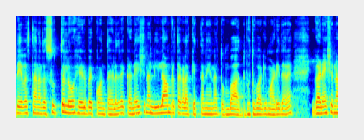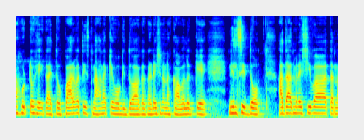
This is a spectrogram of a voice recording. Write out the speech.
ದೇವಸ್ಥಾನದ ಸುತ್ತಲೂ ಹೇಳಬೇಕು ಅಂತ ಹೇಳಿದ್ರೆ ಗಣೇಶನ ಲೀಲಾಮೃತಗಳ ಕೆತ್ತನೆಯನ್ನು ತುಂಬ ಅದ್ಭುತವಾಗಿ ಮಾಡಿದ್ದಾರೆ. ಗಣೇಶನ ಹುಟ್ಟು ಹೇಗಾಯಿತು? ಪಾರ್ವತಿ ಸ್ನಾನಕ್ಕೆ ಹೋಗಿದ್ದು, ಆಗ ಗಣೇಶನ ಕಾವಲಕ್ಕೆ ನಿಲ್ಲಿಸಿದ್ದು ಅದಾದಮೇಲೆ ಶಿವ ತನ್ನ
